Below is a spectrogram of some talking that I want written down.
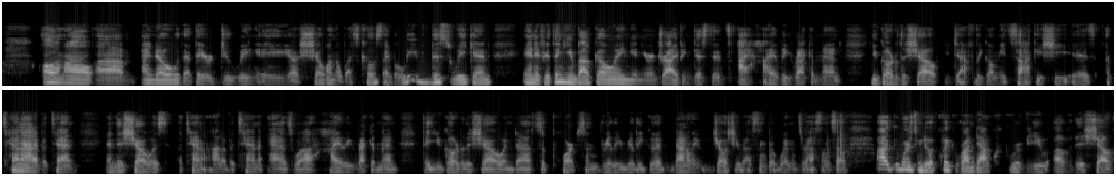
all in all, um, I know that they are doing a, a, uh, show on the West Coast, I believe this weekend. And if you're thinking about going and you're in driving distance, I highly recommend you go to the show. You definitely go meet Saki. She is a 10 out of a 10. And this show was a 10 out of a 10 as well. I highly recommend that you go to the show and uh, support some really, really good, not only Joshi wrestling, but women's wrestling. So uh, we're just going to do a quick rundown, quick review of this show.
